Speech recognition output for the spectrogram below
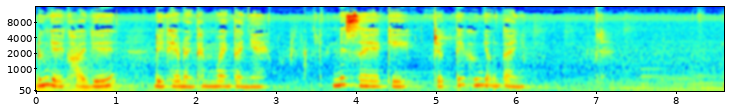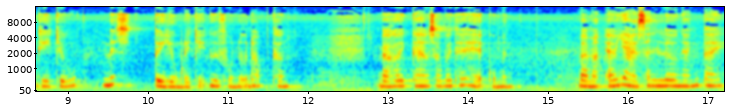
Đứng dậy khỏi ghế Đi theo đoàn tham quan tòa nhà. Miss Sayaki trực tiếp hướng dẫn tòa nhà. Ghi chú Miss từ dùng để chỉ người phụ nữ độc thân. Bà hơi cao so với thế hệ của mình. Bà mặc áo dài xanh lơ ngắn tay,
